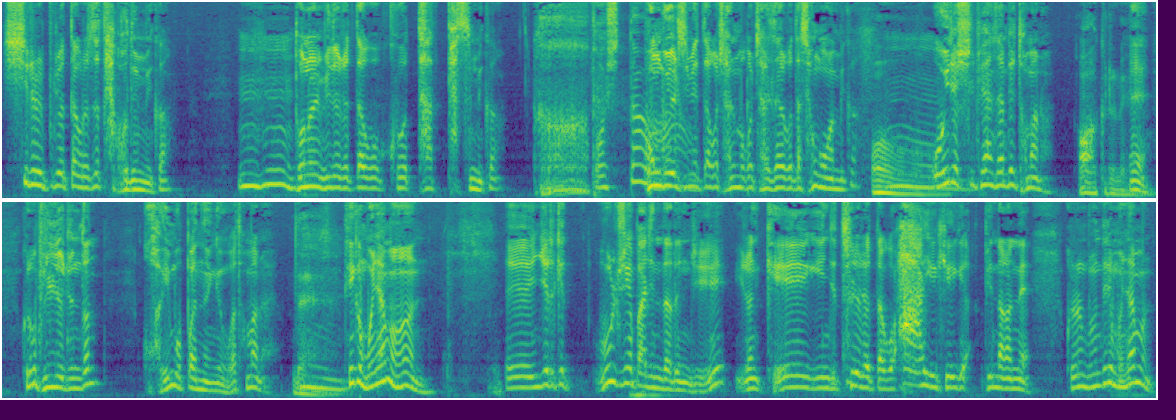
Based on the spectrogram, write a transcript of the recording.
씨를 뿌렸다고 그래서 다 거둡니까? 돈을 빌려줬다고 그거 다 받습니까? 멋있다. 공부 열심히 했다고 잘 먹고 잘 살고 다 성공합니까? 오. 오히려 실패한 사람들이 더 많아. 아, 그러네. 예. 그리고 빌려준 돈 거의 못 받는 경우가 더 많아요. 네. 그러니까 뭐냐면 에, 이제 이렇게 우울증에 빠진다든지 이런 계획이 이제 틀려졌다고 아, 이 계획이 빗나갔네. 그런 분들이 뭐냐면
